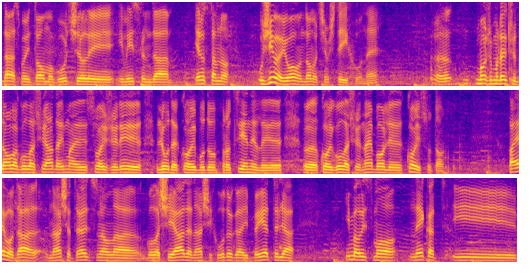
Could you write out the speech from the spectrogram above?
Danas smo im to omogućili i mislim da jednostavno uživaju u ovom domaćem štihu, ne? E, možemo reći da ova gulašijada ima i svoj žiri, ljude koji budu procijenili e, koji gulaš je najbolji. Koji su to? Pa evo da, naša tradicionalna gulašijada naših udruga i prijatelja. Imali smo nekad i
